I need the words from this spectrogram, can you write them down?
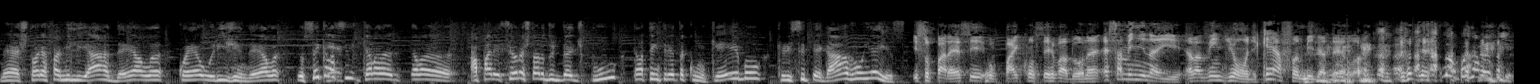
né, a história familiar dela, qual é a origem dela. Eu sei que ela, É. se- que ela, que ela apareceu na história do Deadpool, que ela tem treta com o Cable, que eles se pegavam e é isso. Isso parece o pai conservador, né? Essa menina aí, ela vem de onde? Quem é a família dela? Não, pois é, mas assim,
